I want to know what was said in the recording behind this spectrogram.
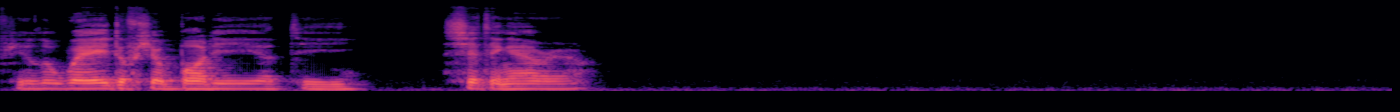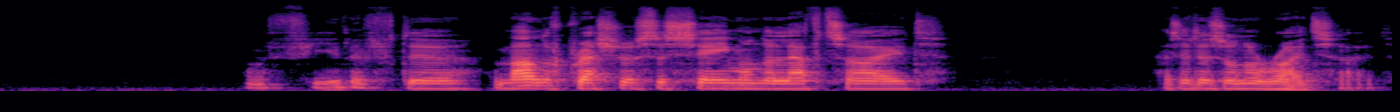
Feel the weight of your body at the sitting area. And feel if the amount of pressure is the same on the left side as it is on the right side.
